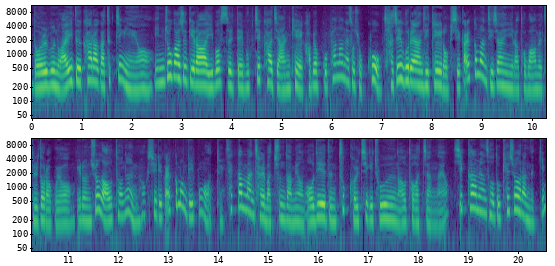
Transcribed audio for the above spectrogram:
넓은 와이드 카라가 특징이에요. 인조 가죽이라 입었을 때 묵직하지 않게 가볍고 편안해서 좋고 자질구레한 디테일 없이 깔끔한 디자인이라 더 마음에 들더라고요. 이런 숏 아우터는 확실히 깔끔한 게 예쁜 것 같아. 색감만 잘 맞춘다면 어디에든 툭 걸치기 좋은 아우터 같지 않나요? 시크하면서도 캐주얼한 느낌?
